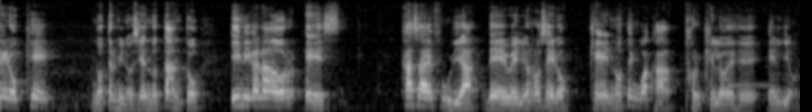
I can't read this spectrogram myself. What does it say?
pero que no terminó siendo tanto. Y mi ganador es Casa de Furia de Evelio Rosero, que no tengo acá porque lo dejé en León.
